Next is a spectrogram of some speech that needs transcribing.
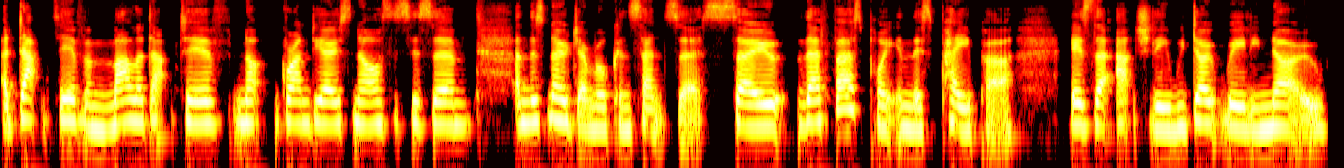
adaptive and maladaptive, grandiose narcissism, and there's no general consensus. So, their first point in this paper is that actually we don't really know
